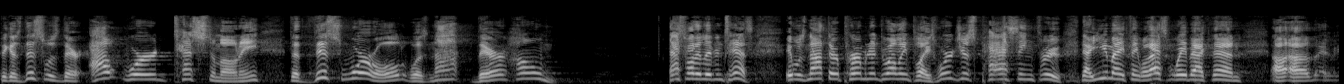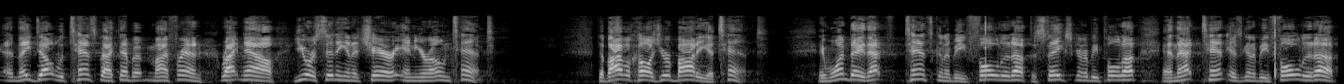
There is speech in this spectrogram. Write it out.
Because this was their outward testimony that this world was not their home. That's why they lived in tents. It was not their permanent dwelling place. We're just passing through. Now, you may think, well, that's way back then, uh, uh, and they dealt with tents back then, but my friend, right now, you are sitting in a chair in your own tent. The Bible calls your body a tent. And one day that tent's going to be folded up. The stakes are going to be pulled up, and that tent is going to be folded up.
